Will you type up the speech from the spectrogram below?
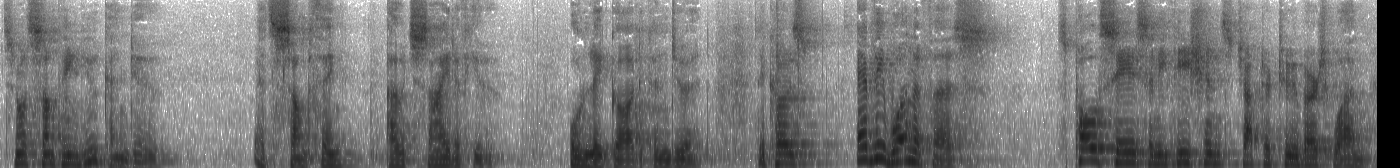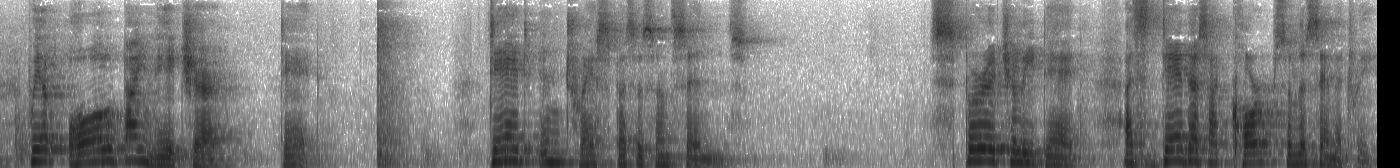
it's not something you can do, it's something outside of you. Only God can do it. Because every one of us, as Paul says in Ephesians chapter 2, verse 1, we are all by nature dead. Dead in trespasses and sins. Spiritually dead, as dead as a corpse in the cemetery.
